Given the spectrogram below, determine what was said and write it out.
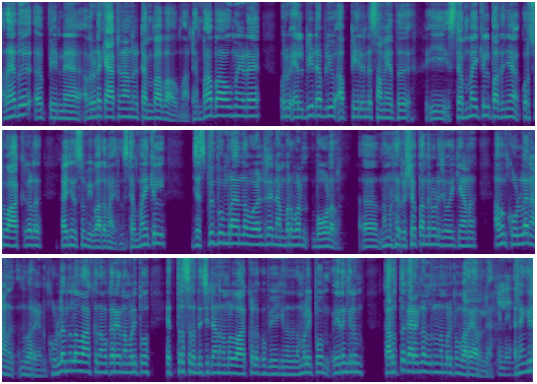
അതായത് പിന്നെ അവരുടെ ക്യാപ്റ്റനാണ് ടെമ്പ ബാവുമ. ടെമ്പ ബാവുമയുടെ ഒരു എൽ ബി ഡബ്ല്യു അപ്പീലിന്റെ സമയത്ത് ഈ സ്റ്റെം മൈക്കിൽ പതിഞ്ഞ കുറച്ച് വാക്കുകൾ കഴിഞ്ഞ ദിവസം വിവാദമായിരുന്നു. സ്റ്റെം മൈക്കിൽ ജസ്പ്രീത് ബുംറ എന്ന വേൾഡിലെ നമ്പർ വൺ ബോളർ നമ്മുടെ ഋഷഭ് പന്തിനോട് ചോദിക്കുകയാണ് അവൻ കുള്ളനാണ് എന്ന് പറയാണ്. കുള്ളൻ എന്നുള്ള വാക്ക് നമുക്കറിയാം നമ്മളിപ്പോൾ എത്ര ശ്രദ്ധിച്ചിട്ടാണ് നമ്മൾ വാക്കുകളൊക്കെ ഉപയോഗിക്കുന്നത്. നമ്മളിപ്പോൾ ഏതെങ്കിലും കറുത്ത കരങ്ങൾ എന്ന് നമ്മളിപ്പം പറയാറില്ല. അല്ലെങ്കിൽ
